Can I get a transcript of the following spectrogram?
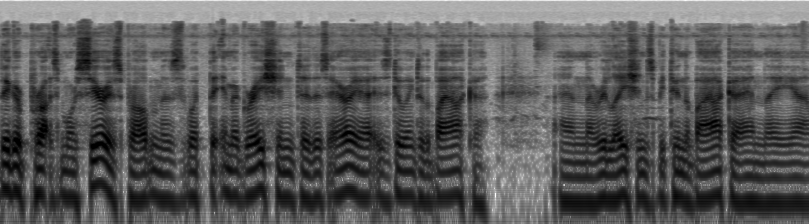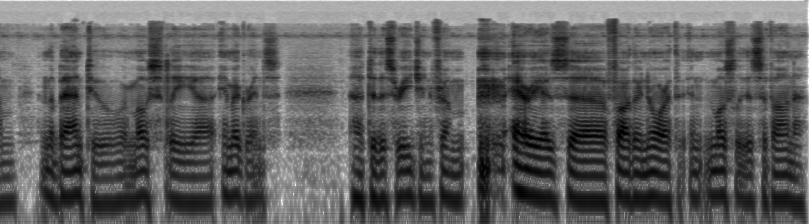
bigger, pro- more serious problem is what the immigration to this area is doing to the Bayaka, and the relations between the Bayaka and the um, and the Bantu, who are mostly uh, immigrants uh, to this region from areas uh, farther north, mostly the savannah.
